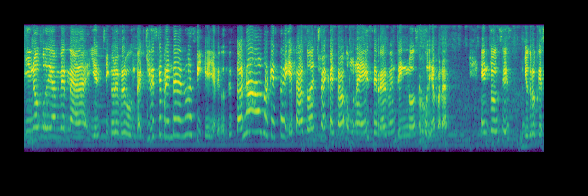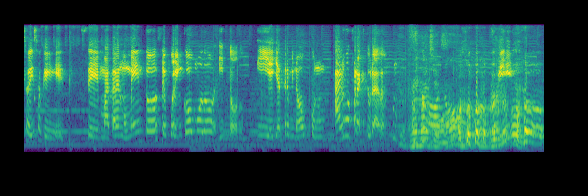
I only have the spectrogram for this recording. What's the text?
y no podían ver nada y el chico le pregunta, ¿quieres que prenda la luz? Y que ella le contestó, no, porque estoy, estaba toda chueca, estaba como una S realmente y no se podía parar. Entonces, yo creo que eso hizo que se matara el momento, se fuera incómodo y todo. Y ella terminó con un- algo fracturado. No manches. No, Sí. Oh,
